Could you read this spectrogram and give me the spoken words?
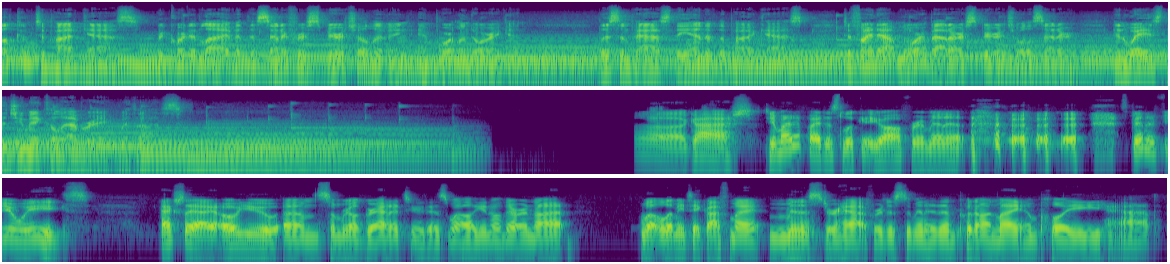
Welcome to podcasts recorded live at the Center for Spiritual Living in Portland, Oregon. Listen past the end of the podcast to find out more about our spiritual center and ways that you may collaborate with us. Oh, gosh. Do you mind if I just look at you all for a minute? it's been a few weeks. Actually, I owe you um, some real gratitude as well. You know, there are not well, let me take off my minister hat for just a minute and put on my employee hat.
